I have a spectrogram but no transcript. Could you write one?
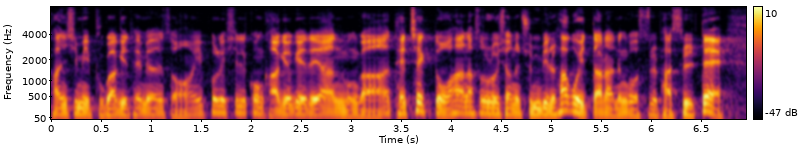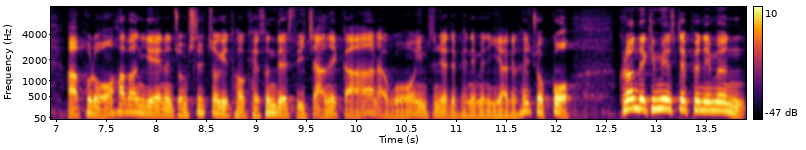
관심이 부각이 되면서 이 폴리실리콘 가격에 대한 뭔가 대책도 하나 솔루션은 준비를 하고 있다는 것을 봤을 때 앞으로 하반기에는 좀 실적이 더 개선될 수 있지 않을까라고 임순재 대표님은 이야기를 해주셨고 그런데 김민수 대표님은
